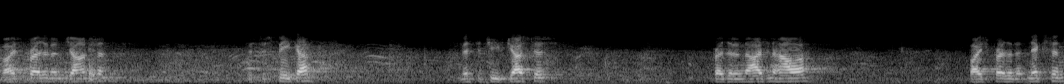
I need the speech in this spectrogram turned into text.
Vice President Johnson, Mr. Speaker, Mr. Chief Justice, President Eisenhower, Vice President Nixon,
